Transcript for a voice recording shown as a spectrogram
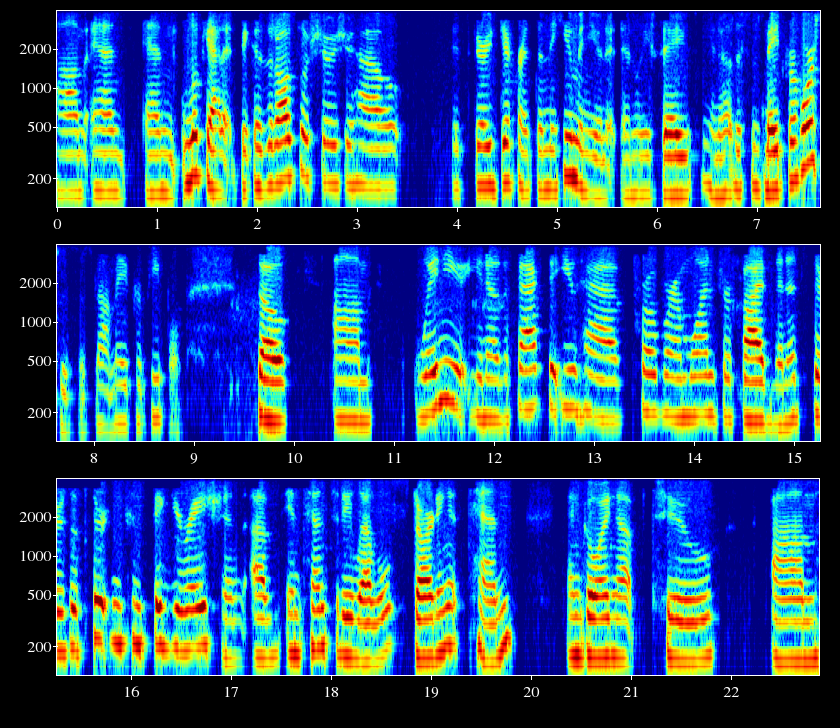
um, and and look at it because it also shows you how it's very different than the human unit. And we say, you know, this is made for horses. It's not made for people. So um, when you, you know, the fact that you have program one for five minutes, there's a certain configuration of intensity levels starting at 10 and going up to um,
